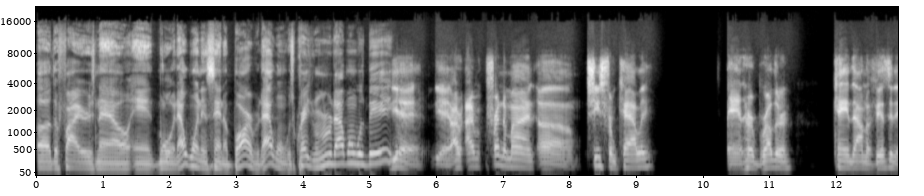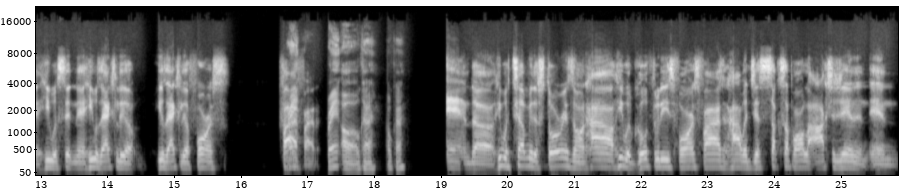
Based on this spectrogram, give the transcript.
uh, the fires now, and boy, that one in Santa Barbara, that one was crazy. Remember that one was big? Yeah, yeah. I, I friend of mine, um, she's from Cali, and her brother came down to visit, and he was sitting there. He was actually a he was actually a forest firefighter, Right? Oh, okay, okay. And uh, he would tell me the stories on how he would go through these forest fires and how it just sucks up all the oxygen, and and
